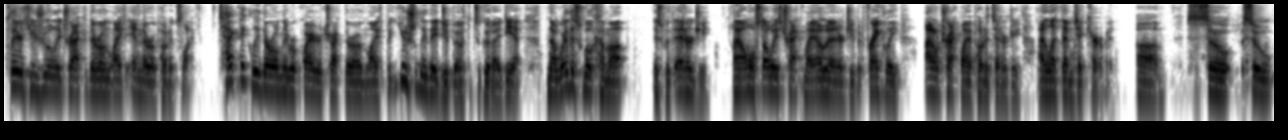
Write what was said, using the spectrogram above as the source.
players usually track their own life and their opponent's life. Technically, they're only required to track their own life, but usually they do both. It's a good idea. Now, where this will come up is with energy. I almost always track my own energy, but frankly, I don't track my opponent's energy. I let them take care of it. Um, so, so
